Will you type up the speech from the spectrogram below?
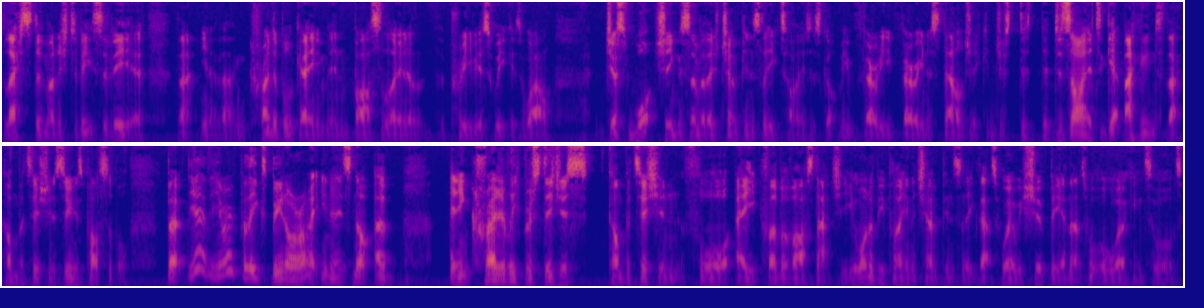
Leicester managed to beat Sevilla, that you know that incredible game in Barcelona the previous week as well. Just watching some of those Champions League ties has got me very, very nostalgic, and just the, the desire to get back into that competition as soon as possible. But yeah, the Europa League's been all right. You know, it's not a an incredibly prestigious competition for a club of our stature. You want to be playing the Champions League. That's where we should be, and that's what we're working towards.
